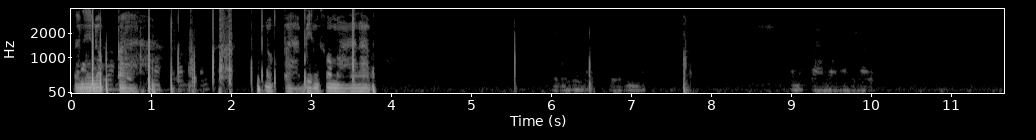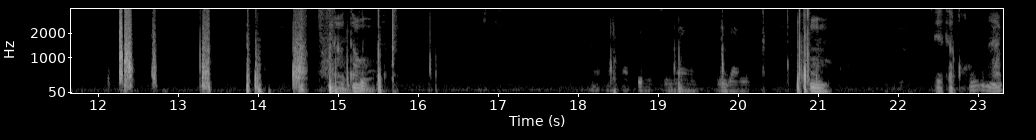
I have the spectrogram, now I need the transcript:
ตอนนี้นกป่า นกป่าบินเข้ามานะครับ เดี๋ยวสักครู่นะครับ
